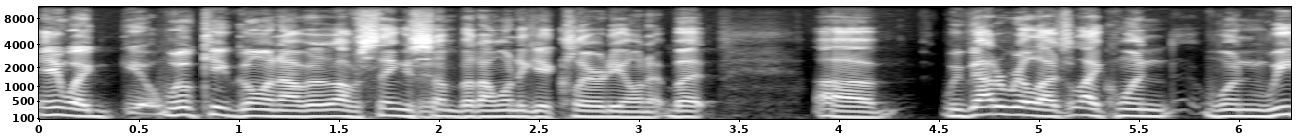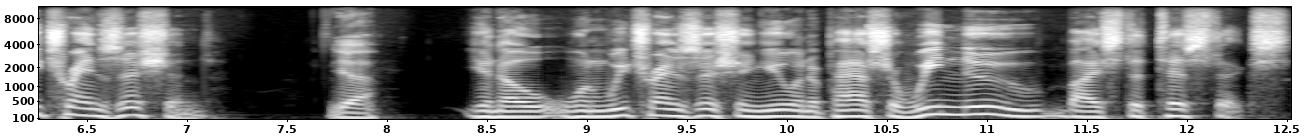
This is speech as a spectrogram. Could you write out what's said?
Anyway, we'll keep going. I was I was thinking something, but I want to get clarity on it. But uh, we've got to realize, like when when we transitioned, Yeah. you know, when we transitioned you and a pastor, we knew by statistics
